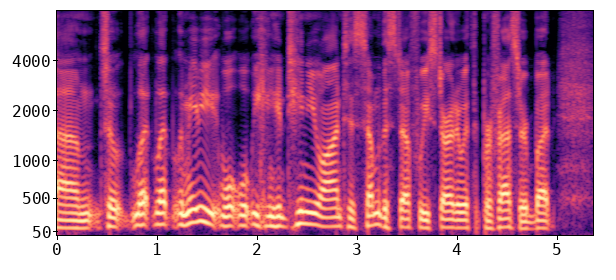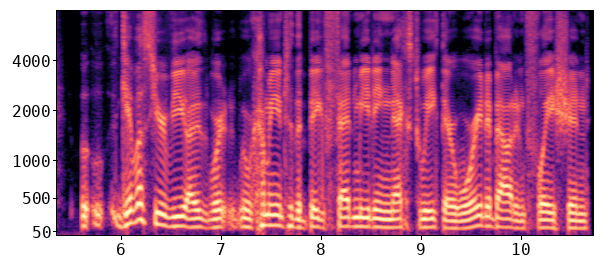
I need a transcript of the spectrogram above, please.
Um, so let, let maybe well, we can continue on to some of the stuff we started with the professor, but give us your view. We're, we're coming into the big Fed meeting next week. They're worried about inflation.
